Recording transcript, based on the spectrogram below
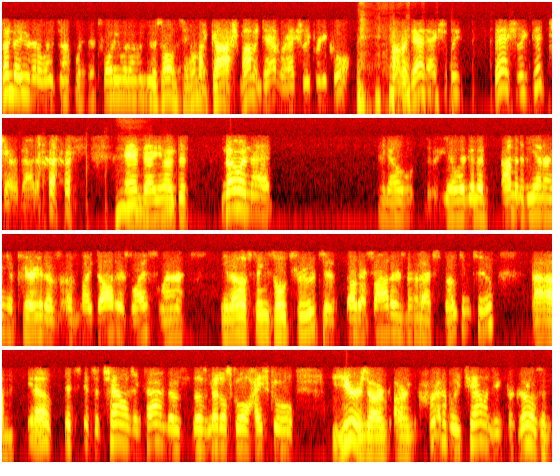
someday you're going to wake up when you're 20, whatever years old and say, oh my gosh, mom and dad were actually pretty cool. mom and dad actually, they actually did care about us. and, uh, you know, just knowing that, you know, you know, we're going to, I'm going to be entering a period of, of my daughter's life where, you know, if things hold true to other fathers that I've spoken to, um, you know, it's it's a challenging time. Those those middle school, high school years are are incredibly challenging for girls, and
